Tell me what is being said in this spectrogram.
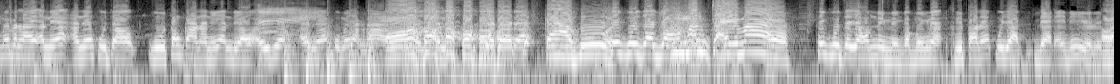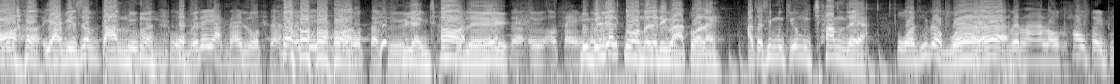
ไม่เป็นไร อันเนี้ย อันเนี้ยกูจะเอากูต้องการอันนี้อันเดียวไอ้เนี้ยอันเนี้ยกูไม่อยากได้อ๋ออันเนี้ยเดี๋ยวเดี๋ยวเดี๋ยวกล้าพูดที่กูจะยอมมึงมั่นใจมากเออที่กูจะยอมหนึ่งหนึ่งกับมึงเนี่ย คือตอนเนี้ยกูอยากแดกไอ้นี่อยู่เลยอ๋อตอนนี้อยากกินส้มตำคือผมผมไม่ได้อยากได้รถแต่ไม่ได้อยากได้รถแต่คืออย่างชอบเลยากจะเออเอาแตงมึงไปเลือกตัวมาเลยดีกว่าตัวอะไร เอาตัวที่มึงคิดว่ามึงช่ำเลยอะ ตัวที่แบบว่าเออ เวลาเราเข้าไปเพ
